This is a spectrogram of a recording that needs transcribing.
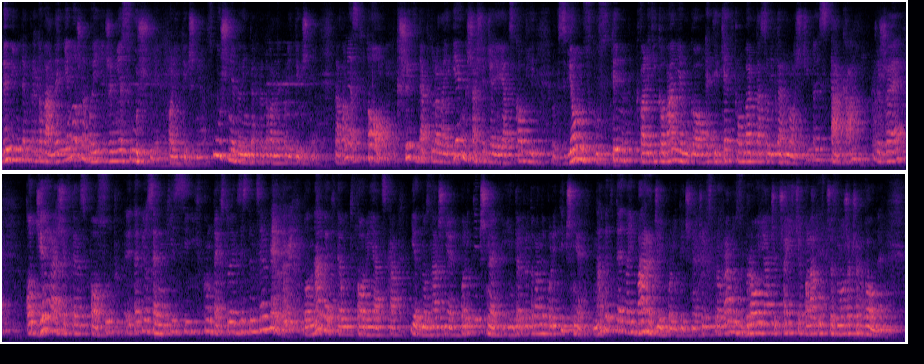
były interpretowane, nie można powiedzieć, że niesłusznie politycznie, słusznie były interpretowane politycznie. Natomiast to krzywda, która największa się dzieje Jackowi w związku z tym kwalifikowaniem go etykietką Barda Solidarności, to jest taka, że odziera się w ten sposób te piosenki z ich kontekstu egzystencjalnego, bo nawet te utwory Jacka jednoznacznie polityczne, interpretowane politycznie, nawet te najbardziej polityczne, czyli z programu Zbroja czy Przejście Polaków przez Morze Czerwone,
